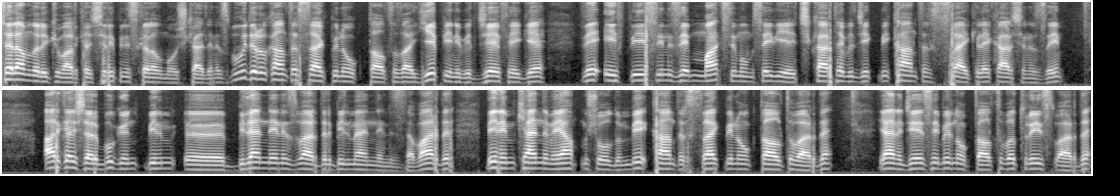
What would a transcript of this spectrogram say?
Selamünaleyküm arkadaşlar hepiniz kanalıma hoş geldiniz. Bu videoda Counter Strike 1.6'da yepyeni bir CFG ve FPS'inizi maksimum seviyeye çıkartabilecek bir Counter Strike ile karşınızdayım. Arkadaşlar bugün bil- e, bilenleriniz vardır bilmeyenleriniz de vardır. Benim kendime yapmış olduğum bir Counter Strike 1.6 vardı. Yani CS 1.6 Batu Reis vardı.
